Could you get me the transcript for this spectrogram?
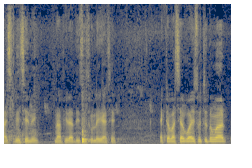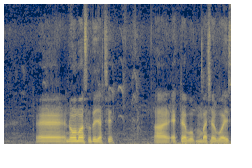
আজ বেঁচে নেই, না ফেরা দেশে চলে গেছে। একটা বাচ্চার বয়স হচ্ছে তোমার ন মাস হতে যাচ্ছে, আর একটা বাচ্চার বয়স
